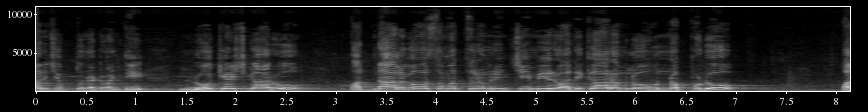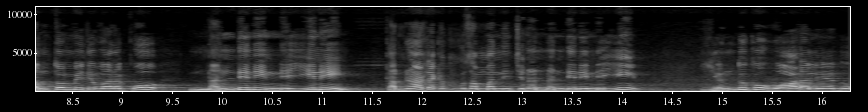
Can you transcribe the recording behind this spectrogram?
అని చెప్తున్నటువంటి లోకేష్ గారు పద్నాలుగవ సంవత్సరం నుంచి మీరు అధికారంలో ఉన్నప్పుడు పంతొమ్మిది వరకు నందిని నెయ్యిని కర్ణాటకకు సంబంధించిన నందిని నెయ్యి ఎందుకు వాడలేదు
